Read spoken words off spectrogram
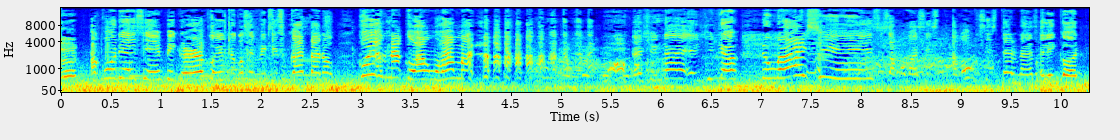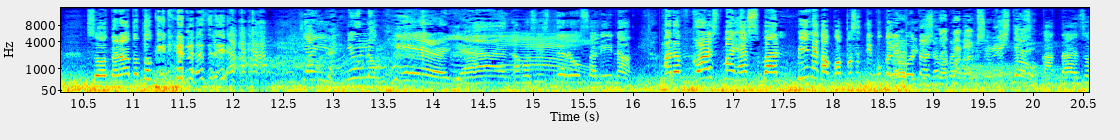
girl? Ako din si Epi girl, kuyog na ko si Bitis Katano, kuyog na ko ang Muhammad. eh, sina, eh, sina, numarsis. Ako ba, sis, akong sister na sa likod. So, tanaw tutukin na siya. Siya yung new look here. Yan, ako sister Rosalina. And of course, my husband, pinakagwapo sa tibok kalibutan. Bitis Katan, I'm serious now. So,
